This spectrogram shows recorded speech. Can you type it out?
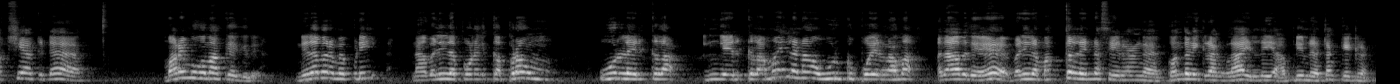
அக்ஷயா கிட்ட மறைமுகமாக கேட்குது நிலவரம் எப்படி? நான் வெளியில போனதுக்கு அப்புறம் ஊரில் இருக்கலாம் இங்கே இருக்கலாமா இல்ல நான் ஊருக்கு போயிடலாமா? அதாவது வெளியில் மக்கள் என்ன செய்கிறாங்க கொந்தளிக்கிறாங்களா இல்லையா அப்படின்றத தான் கேட்குறாங்க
